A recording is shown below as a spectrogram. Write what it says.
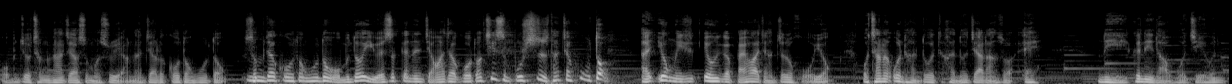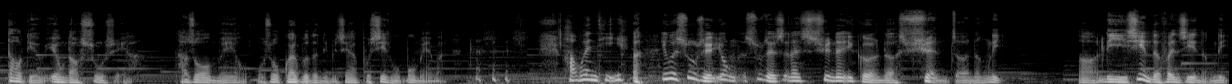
我们就称它叫什么素养呢？叫做沟通互动。什么叫沟通互动？我们都以为是跟人讲话叫沟通，其实不是，它叫互动。哎，用一用一个白话讲就是活用。我常常问很多很多家长说：“哎，你跟你老婆结婚到底有用到数学啊？”他说没有，我说怪不得你们现在不幸福不美满。好问题，因为数学用数学是来训练一个人的选择能力，啊，理性的分析能力。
